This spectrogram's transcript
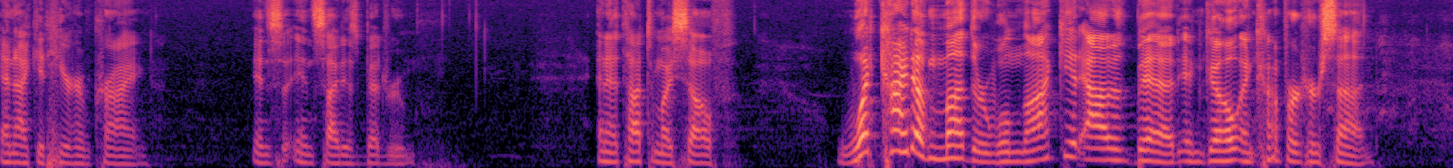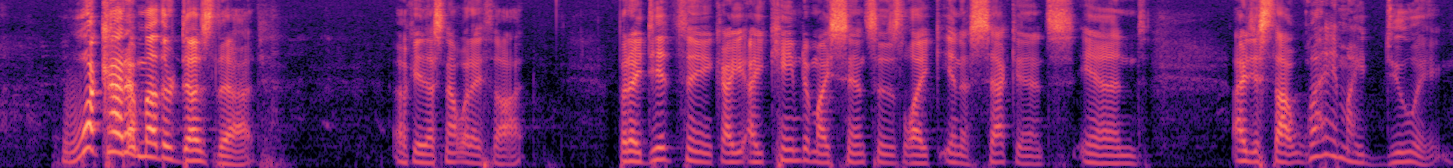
and I could hear him crying ins- inside his bedroom. And I thought to myself, what kind of mother will not get out of bed and go and comfort her son? What kind of mother does that? Okay, that's not what I thought. But I did think, I, I came to my senses like in a second, and I just thought, what am I doing?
